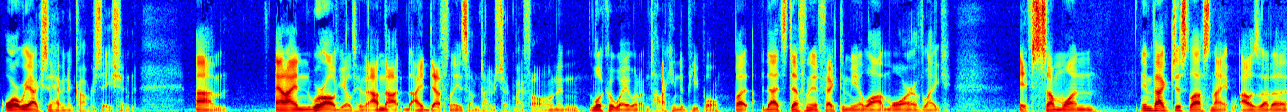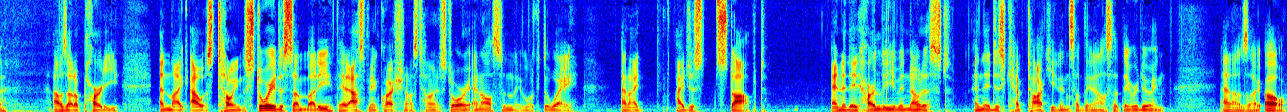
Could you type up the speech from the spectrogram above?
or are we actually having a conversation? Um, and I, we're all guilty of that. I'm not. I definitely sometimes check my phone and look away when I'm talking to people, but that's definitely affected me a lot more. Of like, if someone, in fact, just last night I was at a, I was at a party, and like I was telling a story to somebody. They'd asked me a question. I was telling a story, and all of a sudden they looked away, and I, I just stopped, and they'd hardly even noticed, and they just kept talking in something else that they were doing, and I was like, oh,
